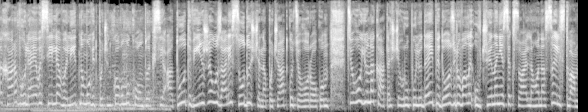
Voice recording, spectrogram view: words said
Захаров гуляє весілля в елітному відпочинковому комплексі. А тут він же у залі суду ще на початку цього року. Цього юнака та ще групу людей підозрювали у вчиненні сексуального насильства.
